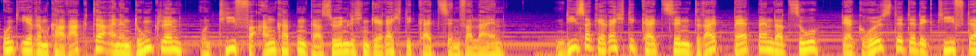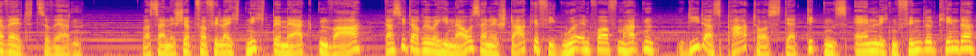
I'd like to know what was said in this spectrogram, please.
und ihrem Charakter einen dunklen und tief verankerten persönlichen Gerechtigkeitssinn verleihen. Dieser Gerechtigkeitssinn treibt Batman dazu, der größte Detektiv der Welt zu werden. Was seine Schöpfer vielleicht nicht bemerkten, war, dass sie darüber hinaus eine starke Figur entworfen hatten, die das Pathos der Dickens ähnlichen Findelkinder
